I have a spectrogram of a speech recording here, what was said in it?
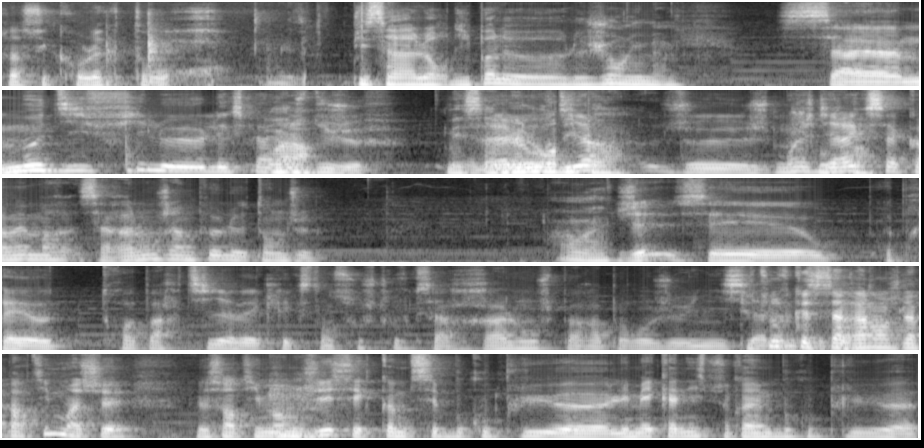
Ça, c'est collector. Puis ça alourdit pas le, le jeu en lui-même. Ça modifie le- l'expérience Voilà. du jeu. Mais ça l'alourdit pas. je, je- moi, je Je dirais que ça, quand même, ça rallonge un peu le temps de jeu. Ah ouais. C'est euh, après euh, trois parties avec l'extension, je trouve que ça rallonge par rapport au jeu Tu initial. trouves un que ça rallonge la partie? Moi, je- le sentiment que j'ai, c'est que comme c'est beaucoup plus... euh, les mécanismes sont quand même beaucoup plus euh,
